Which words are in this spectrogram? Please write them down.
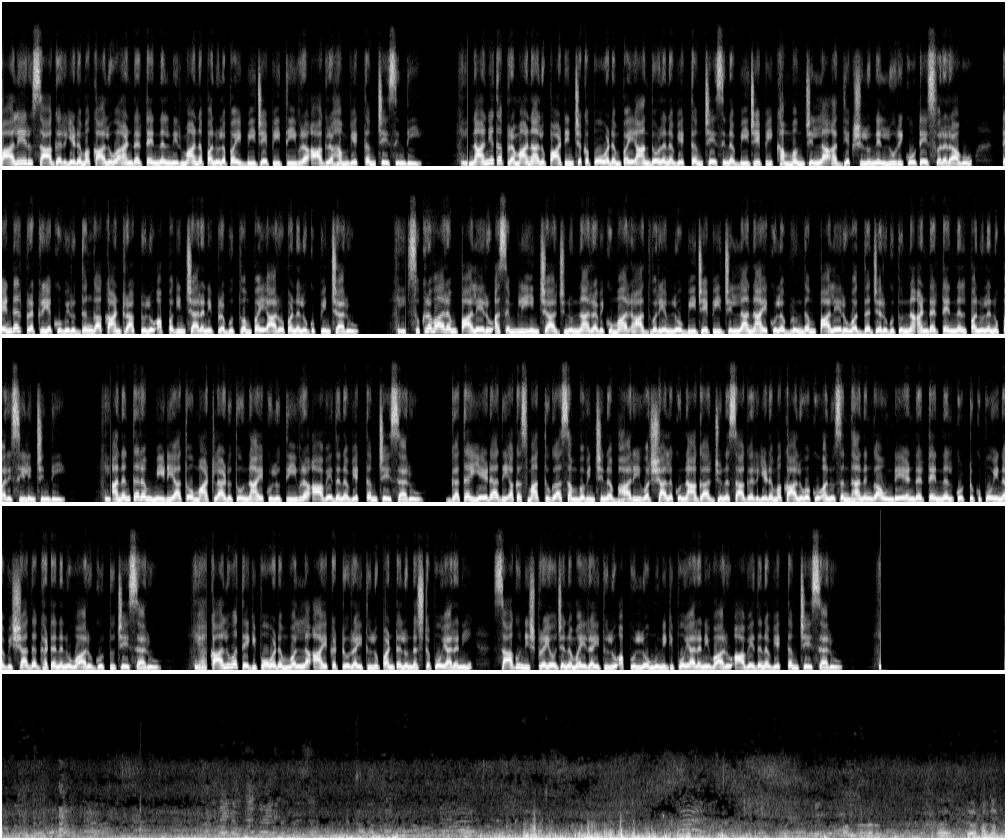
పాలేరు సాగర్ ఎడమ కాలువ under tunnel నిర్మాణ పనులపై బీజేపీ తీవ్ర ఆగ్రహం వ్యక్తం చేసింది. నాణ్యత ప్రమాణాలు పాటించకపోవడంపై ఆందోళన వ్యక్తం చేసిన బీజేపీ ఖమ్మం జిల్లా అధ్యక్షులు నెల్లూరి కోటేశ్వరరావు టెండర్ ప్రక్రియకు విరుద్ధంగా కాంట్రాక్టులు అప్పగించారని ప్రభుత్వంపై ఆరోపణలు గుప్పించారు. శుక్రవారం పాలేరు అసెంబ్లీ ఇన్ఛార్జ్ నున్నా రవికుమార్ ఆధ్వర్యంలో బీజేపీ జిల్లా నాయకుల బృందం పాలేరు వద్ద జరుగుతున్న అండర్ టెన్నెల్ పనులను పరిశీలించింది. అనంతరం మీడియాతో మాట్లాడుతూ నాయకులు తీవ్ర ఆవేదన వ్యక్తం చేశారు. గత ఏడాది అకస్మాత్తుగా సంభవించిన భారీ వర్షాలకు నాగార్జునసాగర్ ఎడమ కాలువకు అనుసంధానంగా ఉండే అండర్ టెన్నెల్ కొట్టుకుపోయిన విషాద ఘటనను వారు గుర్తు చేశారు. కాలువ తెగిపోవడం వల్ల ఆయకట్టు రైతులు పంటలు నష్టపోయారని సాగు నిష్ప్రయోజనమై రైతులు అప్పుల్లో మునిగిపోయారని వారు ఆవేదన వ్యక్తం చేశారు. sanırım. Evet, evet.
